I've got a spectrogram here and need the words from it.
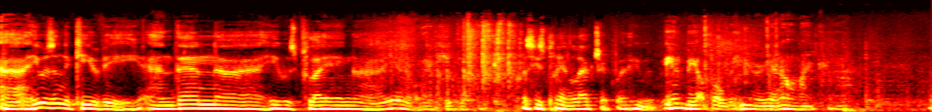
uh, he was in the key of E, and then uh, he was playing, uh, you know, like he did. Of course, he's playing electric, but he would, he would be up over here, you know, like. Uh,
